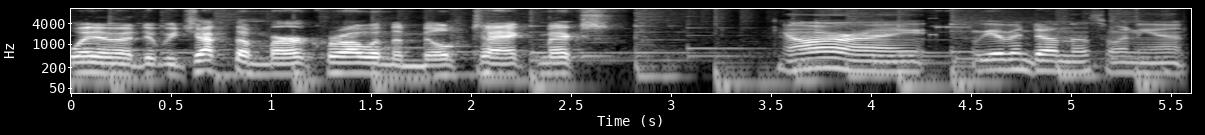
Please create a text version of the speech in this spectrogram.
Wait a minute, did we check the Murkrow and the Miltank mix? Alright. We haven't done this one yet.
